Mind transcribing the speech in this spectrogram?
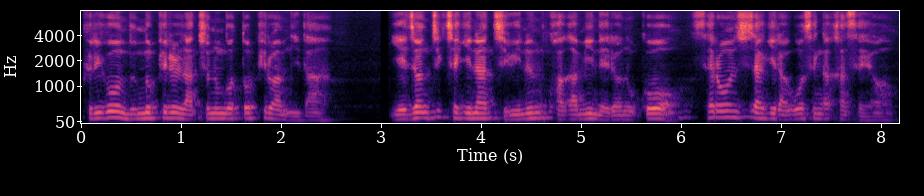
그리고 눈높이를 낮추는 것도 필요합니다. 예전 직책이나 지위는 과감히 내려놓고 새로운 시작이라고 생각하세요.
